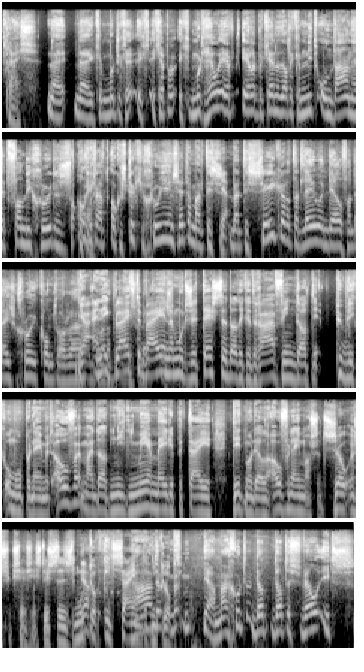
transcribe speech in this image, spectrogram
prijs. Nee, nee ik, moet, ik, ik, heb, ik moet heel eer- eerlijk bekennen dat ik hem niet ontdaan heb van die groei. Dus er zal ook een stukje groei in zitten. Maar het is, Ja. maar het is zeker dat het leeuwendeel van deze groei komt door. eh, Ja, en door ik blijf erbij en dan moeten ze testen dat ik het raar vind dat de publieke omroepen nemen het over, maar dat niet meer mediepartijen dit model dan overnemen als het zo een succes is. Dus er moet Ja. toch iets zijn dat niet klopt. Ja, maar goed, dat, dat is wel iets.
